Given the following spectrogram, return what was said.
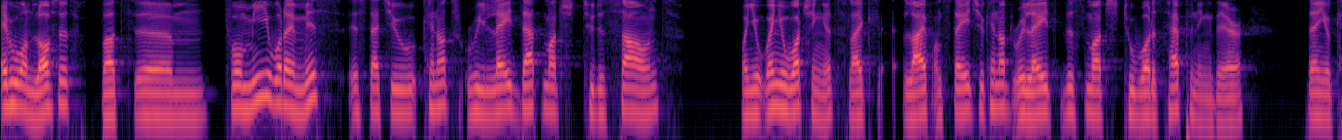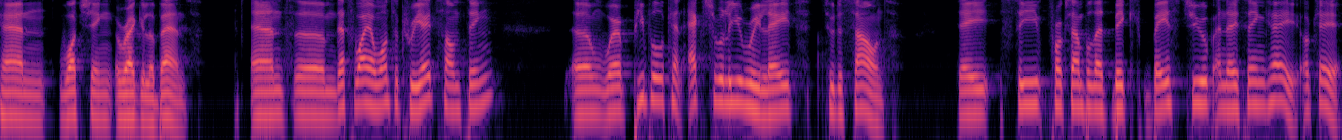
everyone loves it, but um, for me, what I miss is that you cannot relate that much to the sound when you when you're watching it, like live on stage. You cannot relate this much to what is happening there than you can watching a regular band, and um, that's why I want to create something um, where people can actually relate to the sound. They see, for example, that big bass tube, and they think, "Hey, okay,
